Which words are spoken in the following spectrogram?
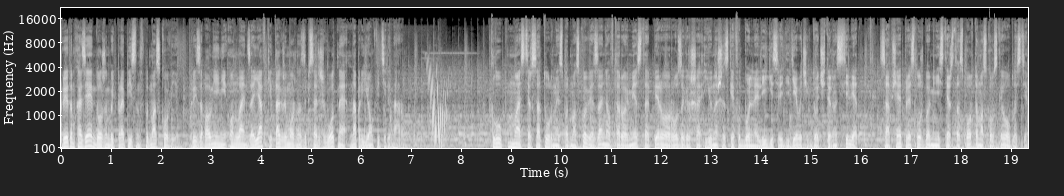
При этом хозяин хозяин должен быть прописан в Подмосковье. При заполнении онлайн-заявки также можно записать животное на прием к ветеринару. Клуб «Мастер Сатурн» из Подмосковья занял второе место первого розыгрыша юношеской футбольной лиги среди девочек до 14 лет, сообщает пресс-служба Министерства спорта Московской области.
